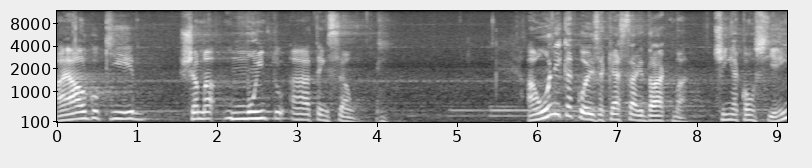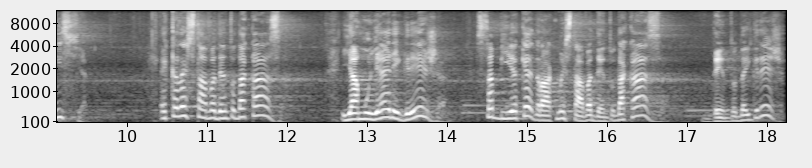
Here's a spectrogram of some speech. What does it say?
Há algo que chama muito a atenção. A única coisa que essa dracma tinha consciência é que ela estava dentro da casa. E a mulher igreja sabia que a dracma estava dentro da casa, dentro da igreja.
